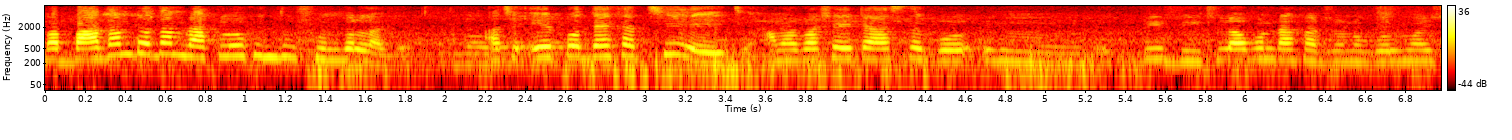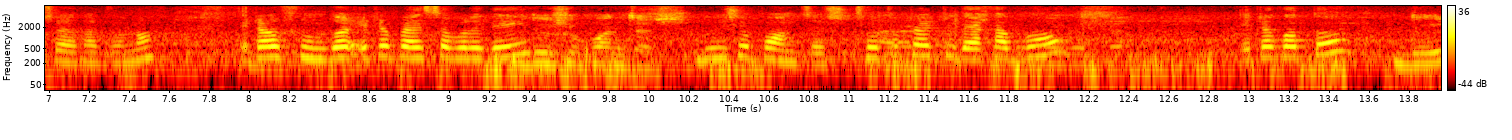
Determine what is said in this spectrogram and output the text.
বা বাদাম টাদাম রাখলেও কিন্তু সুন্দর লাগে। আচ্ছা এরপর দেখাচ্ছি এই যে আমার বাসায় এটা একটু বিট লবণ রাখার জন্য গোলমরিচ রাখার জন্য। এটাও সুন্দর। এটার প্রাইসটা বলে দিই। দুইশো পঞ্চাশ। দুইশো পঞ্চাশ। ছোটোটা একটু দেখাবো। এটা কত? দুই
